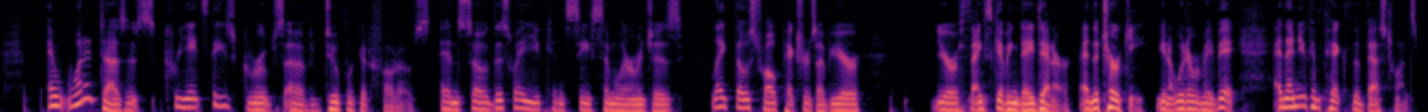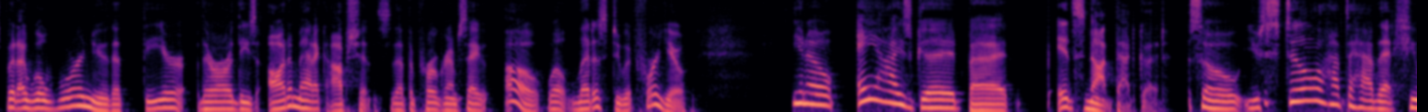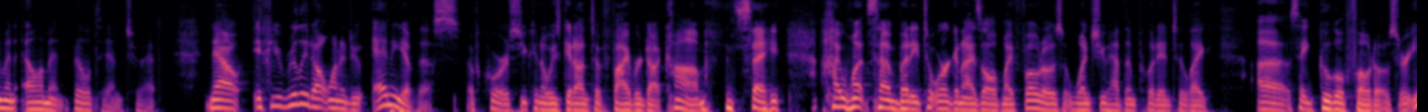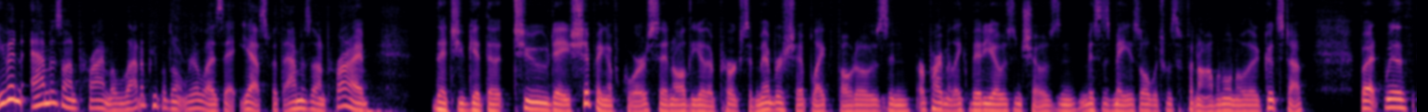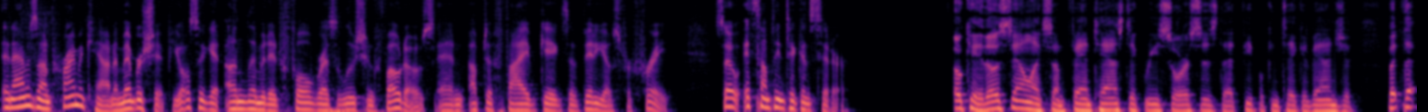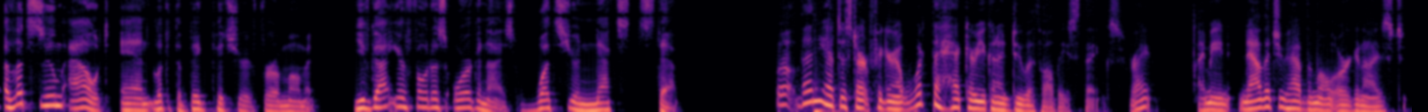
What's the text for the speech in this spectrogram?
And what it does is creates these groups of duplicate photos. And so this way you can see similar images like those 12 pictures of your your Thanksgiving Day dinner and the turkey, you know, whatever it may be. And then you can pick the best ones. But I will warn you that there, there are these automatic options that the program say, oh, well, let us do it for you. You know, AI is good, but it's not that good. So you still have to have that human element built into it. Now, if you really don't want to do any of this, of course, you can always get onto fiverr.com and say, I want somebody to organize all of my photos once you have them put into like uh, say Google Photos or even Amazon Prime. A lot of people don't realize that. Yes, with Amazon Prime, that you get the two day shipping, of course, and all the other perks of membership, like photos and or pardon me, like videos and shows and Mrs. Maisel, which was phenomenal and all that good stuff. But with an Amazon Prime account, a membership, you also get unlimited full resolution photos and up to five gigs of videos for free. So it's something to consider. Okay, those sound like some fantastic resources that people can take advantage of. But th- uh, let's zoom out and look at the big picture for a moment. You've got your photos organized. What's your next step? Well, then you have to start figuring out what the heck are you going to do with all these things, right? I mean, now that you have them all organized,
